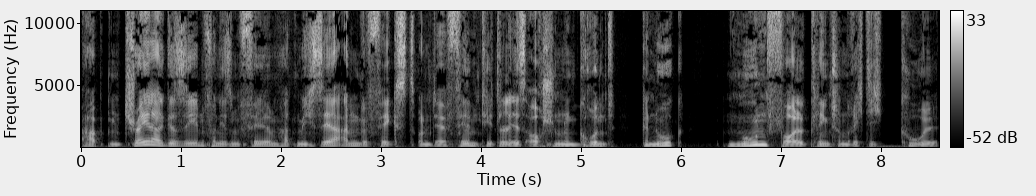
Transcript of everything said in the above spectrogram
Hab einen Trailer gesehen von diesem Film, hat mich sehr angefixt und der Filmtitel ist auch schon ein Grund genug. Moonfall klingt schon richtig cool.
